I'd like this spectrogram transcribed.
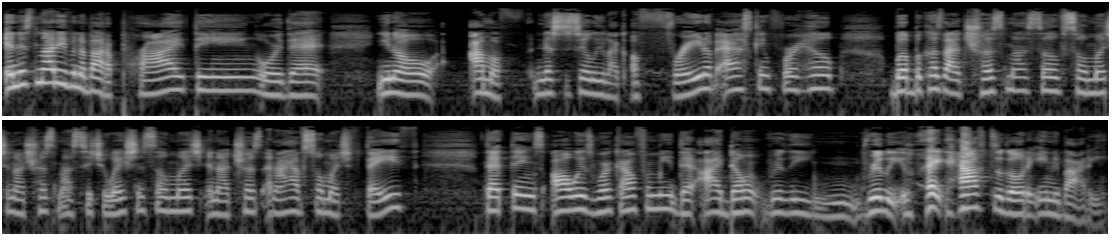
And it's not even about a pride thing or that, you know, I'm a, necessarily like afraid of asking for help, but because I trust myself so much and I trust my situation so much and I trust and I have so much faith that things always work out for me that I don't really, really like have to go to anybody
